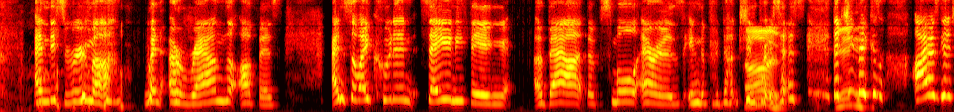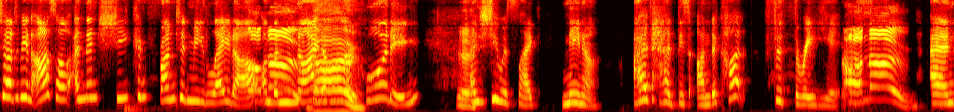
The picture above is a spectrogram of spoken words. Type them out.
and this rumor went around the office. And so I couldn't say anything about the small errors in the production Oh, process that she made because I was going to turn out to be an asshole. And then she confronted me later on the night No. of recording. And she was like, Nina, I've had this undercut for three years. Oh no! And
